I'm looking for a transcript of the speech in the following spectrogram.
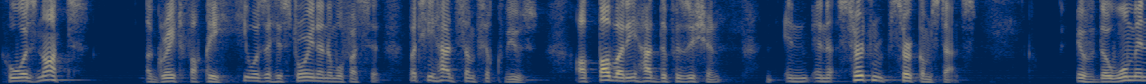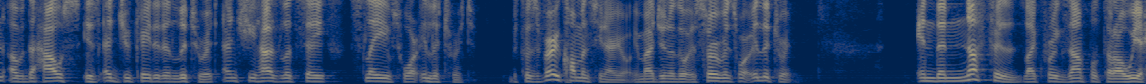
who was not a great faqih, he was a historian and a mufassir, but he had some fiqh views. At-Tabari had the position in, in a certain circumstance, if the woman of the house is educated and literate, and she has, let's say, slaves who are illiterate, because very common scenario. Imagine though servants were illiterate. In the nafil, like for example, tarawih,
